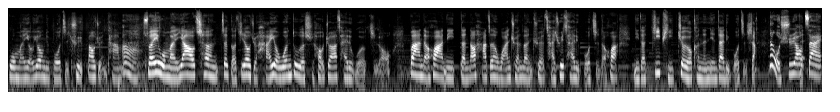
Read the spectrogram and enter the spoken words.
我们有用铝箔纸去包卷它嘛，嗯，所以我们要趁这个鸡肉卷还有温度的时候就要拆铝箔纸哦，不然的话，你等到它真的完全冷却才去拆铝箔纸的话，你的鸡皮就有可能粘在铝箔纸上。那我需要在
